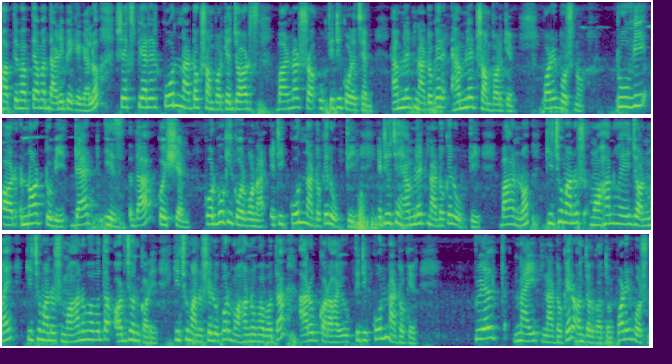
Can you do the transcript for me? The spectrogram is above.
ভাবতে ভাবতে আমার দাড়ি পেকে গেল। শেক্সপিয়ারের কোন নাটক সম্পর্কে জর্জ বার্নার উক্তিটি করেছেন, হ্যামলেট নাটকের হ্যামলেট সম্পর্কে। পরের প্রশ্ন to be or not to be that is the question করব কি করব না? এটি কোন নাটকের উক্তি? এটি হচ্ছে হ্যামলেট নাটকের উক্তি। বাহান্ন, কিছু মানুষ মহান হয়ে জন্মায়, কিছু মানুষ মহানুভবতা অর্জন করে, কিছু মানুষের উপর মহানুভবতা আরোপ করা হয়। উক্তিটি কোন নাটকের? টুয়েলথ নাইট নাটকের অন্তর্গত। পরের প্রশ্ন,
